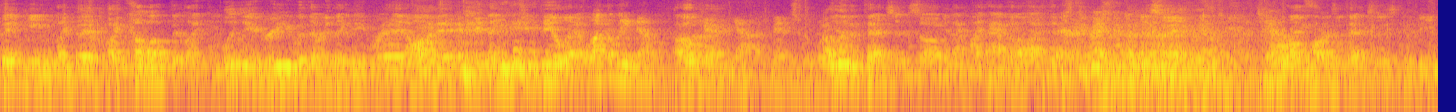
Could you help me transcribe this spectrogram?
thinking like that, like come up that like completely agree with everything they've read on it, and they think that you feel that way? Luckily, no. Okay. Uh, yeah, I've managed to avoid I live that. in Texas, so I mean, that might happen a lot there. Right. I'm just saying, you know, Yeah. the wrong parts of Texas can be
